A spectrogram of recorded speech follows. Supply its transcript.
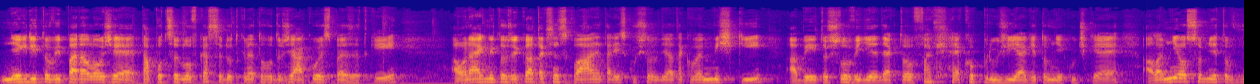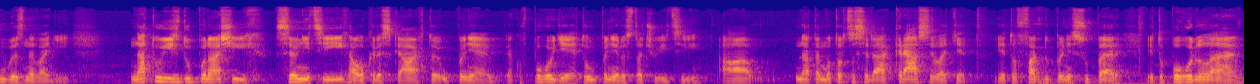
někdy to vypadalo, že ta podsedlovka se dotkne toho držáku SPZky, a ona, jak mi to řekla, tak jsem schválně tady zkušel dělat takové myšky, aby to šlo vidět, jak to fakt jako pruží, jak je to měkučké, ale mně osobně to vůbec nevadí. Na tu jízdu po našich silnicích a okreskách to je úplně jako v pohodě, je to úplně dostačující. A na té motorce se dá krásně letět. Je to fakt úplně super, je to pohodlné.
